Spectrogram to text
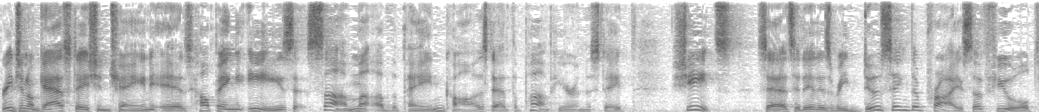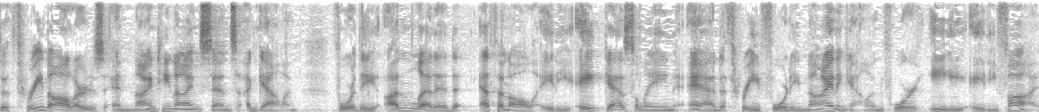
Regional gas station chain is helping ease some of the pain caused at the pump here in the state. Sheetz says that it is reducing the price of fuel to $3.99 a gallon for the unleaded ethanol 88 gasoline and $3.49 a gallon for E85.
